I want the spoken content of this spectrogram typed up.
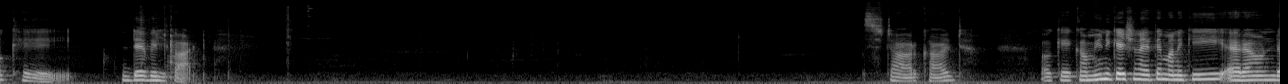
okay devil card star card okay communication అయితే మనకి around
